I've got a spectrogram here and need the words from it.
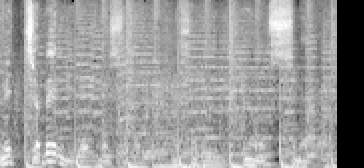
めっちゃ便利でメスとかおすすめなの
